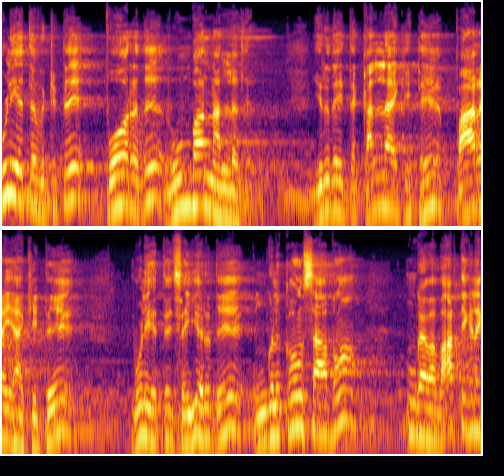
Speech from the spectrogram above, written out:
ஊழியத்தை விட்டுட்டு போகிறது ரொம்ப நல்லது. இருதயத்தை கல்லாக்கிட்டு பாறையாக்கிட்டு ஊழியத்தை செய்கிறது உங்களுக்கும் சாபம் உங்கள் வார்த்தைகளை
